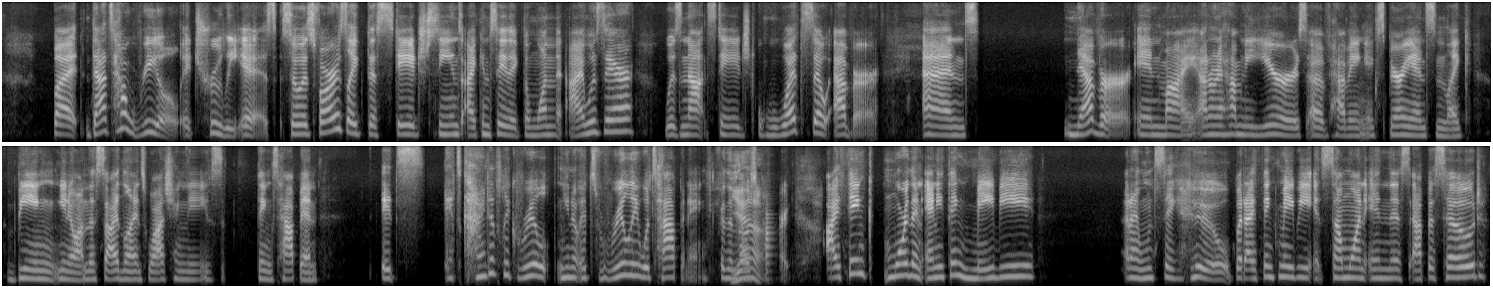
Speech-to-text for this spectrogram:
But that's how real it truly is. So as far as like the staged scenes, I can say like the one that I was there was not staged whatsoever. And never in my I don't know how many years of having experience and like being, you know, on the sidelines watching these things happen, it's it's kind of like real, you know, it's really what's happening for the Yeah. most part. I think more than anything, maybe and I won't say who, but I think maybe it's someone in this episode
